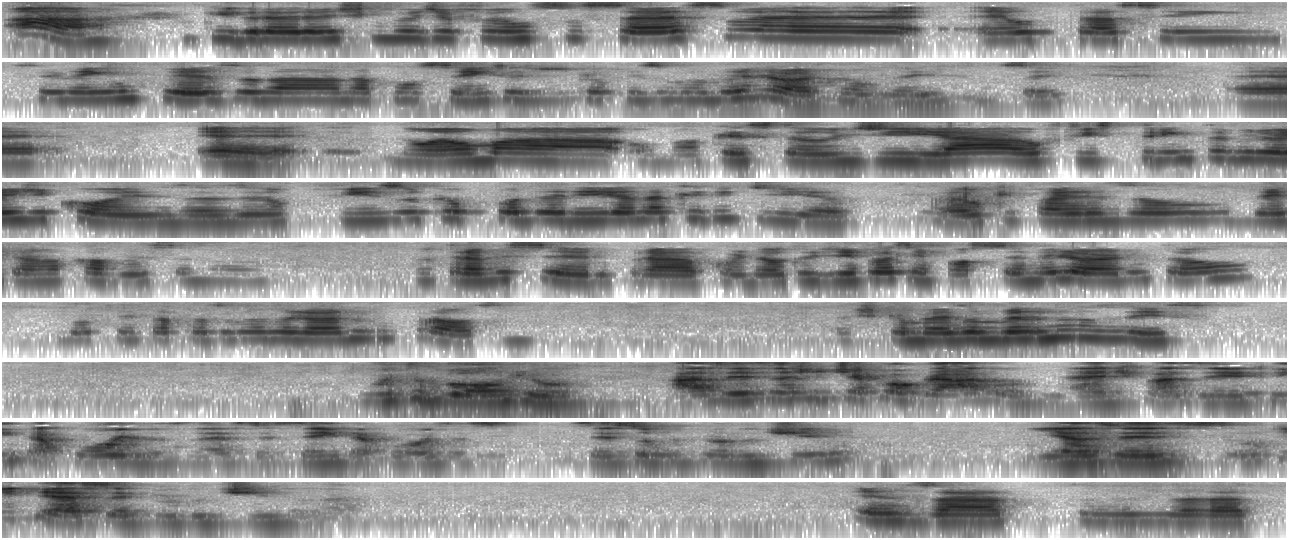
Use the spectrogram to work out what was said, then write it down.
Ah, o que garante que meu dia foi um sucesso é, eu estar sem, sem nenhum peso na, na consciência de que eu fiz o meu melhor, talvez, não sei. É, é, não é uma, uma questão de, ah, eu fiz 30 milhões de coisas, eu fiz o que eu poderia naquele dia. É o que faz eu deitar na cabeça no, no travesseiro, para acordar outro dia e falar assim, posso ser melhor, então vou tentar fazer o meu melhor no próximo. Acho que é mais ou menos isso. Muito bom, Ju. Às vezes a gente é cobrado é, de fazer 30 coisas, né, 60 coisas, ser super produtivo. E às vezes, o que é ser produtivo, né? Exato, exato.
